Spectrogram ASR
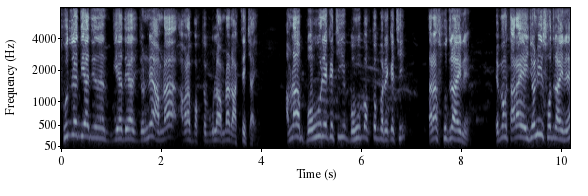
শুধরে দিয়ে দিয়ে দেওয়ার জন্য আমরা আমরা বক্তব্যগুলো আমরা রাখতে চাই। আমরা বহু রেখেছি, বহু বক্তব্য রেখেছি, তারা শুধরায়নে এবং তারা এই জন্যই শুধরায়নে,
